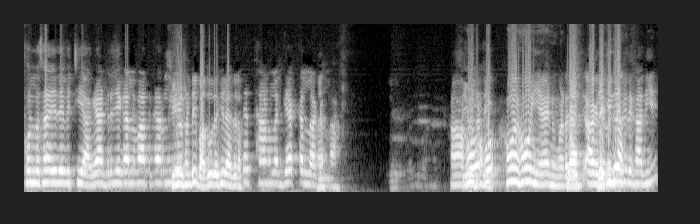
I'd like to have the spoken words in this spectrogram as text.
ਫੁੱਲ ਸਾਈਜ਼ ਦੇ ਵਿੱਚ ਹੀ ਆ ਗਿਆ। ਆਰਡਰ ਜੇ ਗੱਲਬਾਤ ਕਰ ਲਈਏ ਸੀਲ ਠੰਡੀ ਬਾਦੂ ਦੇਖੀ ਲੈ ਤੇਰਾ ਤੇ ਥਣ ਲੱਗਿਆ ਕੱਲਾ ਕੱਲਾ। ਹਾਂ ਹੋ। ਹੋ ਹੋ ਹੋ ਹੀ ਐ ਨੂੰ ਮੜਾ ਅਗਲੇ ਜਰਾ। ਵੀ ਦਿਖਾ ਦਈਏ।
